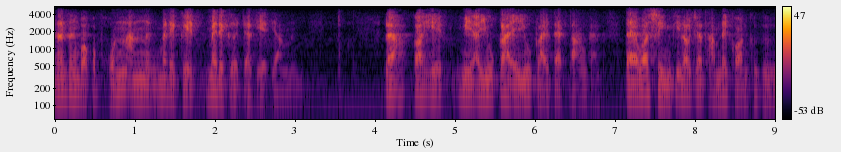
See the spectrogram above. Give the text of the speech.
นั้นถึงบอกว่าผลอันหนึ่งไม่ได้เกิด ไม่ได้เกิดจากเหตุอย่างหนึ่ง และก็เหตุมีอายุใกล้อายุไกลแตกต่างกัน แต่ว่าสิ่งที่เราจะทำได้ก่อนก็คือ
